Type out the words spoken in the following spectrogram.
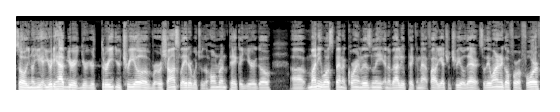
So you know you, you already have your your your three your trio of Rashawn Slater, which was a home run pick a year ago. Uh, money well spent on Corey Linsley and a value pick in Matt Feiler. You got your trio there. So they wanted to go for a fourth.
